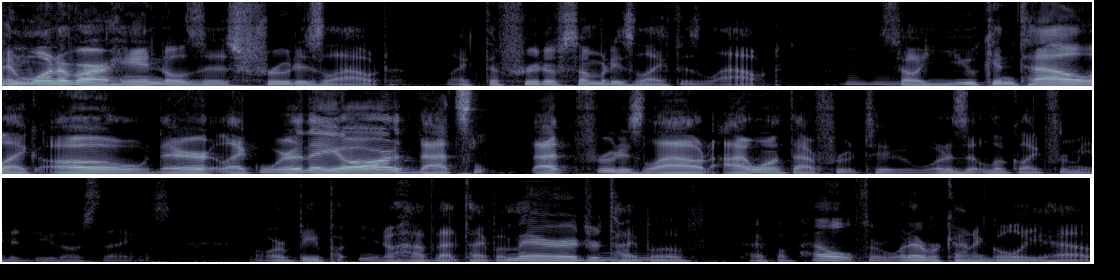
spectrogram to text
And one of our handles is fruit is loud. Like the fruit of somebody's life is loud. So you can tell like, oh, they're like where they are, that's that fruit is loud. I want that fruit too. What does it look like for me to do those things? Or be you know, have that type of marriage or type of type of health or whatever kind of goal you have.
